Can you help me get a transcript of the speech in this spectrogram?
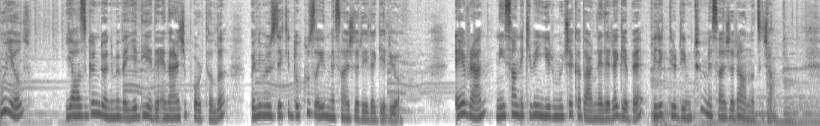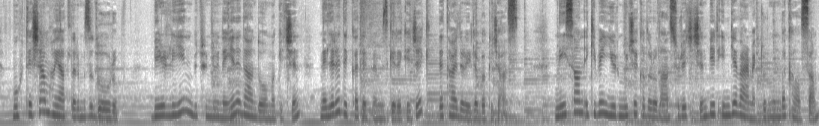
Bu yıl yaz gün dönümü ve 7-7 enerji portalı önümüzdeki 9 ayın mesajlarıyla geliyor. Evren, Nisan 2023'e kadar nelere gebe biriktirdiğim tüm mesajları anlatacağım. Muhteşem hayatlarımızı doğurup birliğin bütünlüğüne yeniden doğmak için nelere dikkat etmemiz gerekecek detaylarıyla bakacağız. Nisan 2023'e kadar olan süreç için bir imge vermek durumunda kalsam,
